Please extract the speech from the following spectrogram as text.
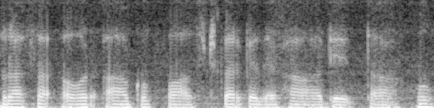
थोड़ा सा और आपको फास्ट करके दिखा देता हूँ।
